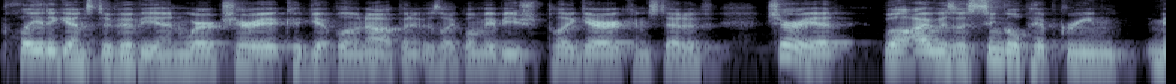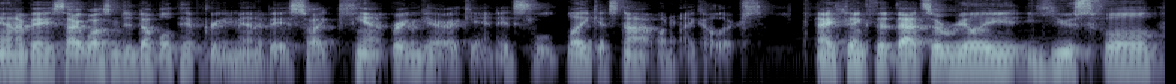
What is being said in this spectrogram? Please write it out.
played against a Vivien where Chariot could get blown up, and it was like, well, maybe you should play Garruk instead of Chariot. Well, I was a single pip green mana base. I wasn't a double pip green mana base, so I can't bring Garruk in. It's like it's not one of my colors. I think that that's a really useful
